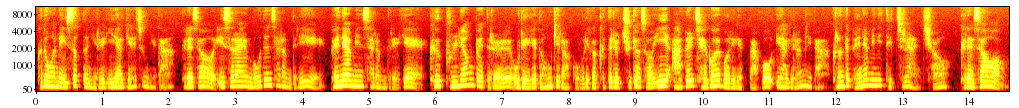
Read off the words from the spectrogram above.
그동안에 있었던 일을 이야기해 줍니다. 그래서 이스라엘 모든 사람들이 베냐민 사람들에게 그 불량배들을 우리에게 넘기라고 우리가 그들을 죽여서 이 악을 제거해 버리겠다고 이야기를 합니다. 그런데 베냐민이 듣지를 않죠. 그래서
